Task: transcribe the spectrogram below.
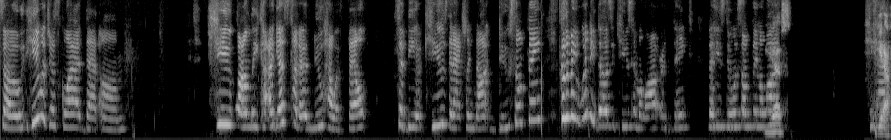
So he was just glad that um she finally, I guess, kind of knew how it felt to be accused and actually not do something. Because I mean, Wendy does accuse him a lot or think that he's doing something a lot. Yes. He Yeah.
